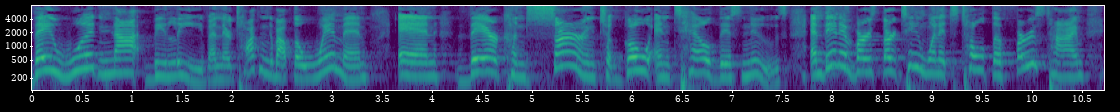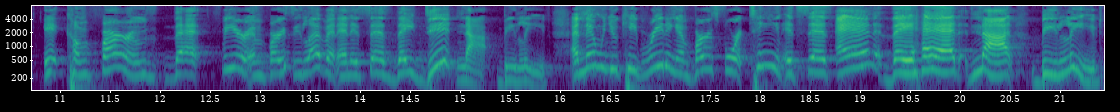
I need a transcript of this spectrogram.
they would not believe. And they're talking about the women and their concern to go and tell this news. And then in verse 13, when it's told the first time, it confirms that fear in verse 11 and it says they did not believe. And then when you keep reading in verse 14, it says, and they had not believed.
